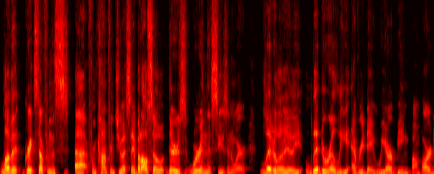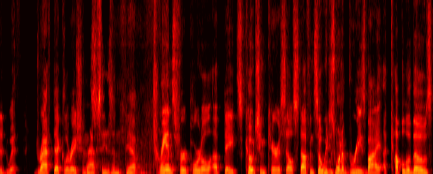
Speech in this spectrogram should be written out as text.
love it. Great stuff from this uh, from conference usa but also there's we're in this season where literally literally every day we are being bombarded with draft declarations draft season. Yep. transfer portal updates coaching carousel stuff. And so we just want to breeze by a couple of those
